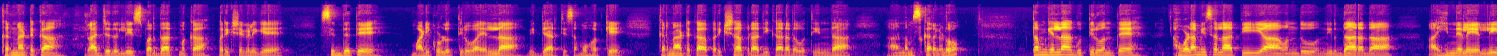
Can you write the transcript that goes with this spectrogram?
ಕರ್ನಾಟಕ ರಾಜ್ಯದಲ್ಲಿ ಸ್ಪರ್ಧಾತ್ಮಕ ಪರೀಕ್ಷೆಗಳಿಗೆ ಸಿದ್ಧತೆ ಮಾಡಿಕೊಳ್ಳುತ್ತಿರುವ ಎಲ್ಲ ವಿದ್ಯಾರ್ಥಿ ಸಮೂಹಕ್ಕೆ ಕರ್ನಾಟಕ ಪರೀಕ್ಷಾ ಪ್ರಾಧಿಕಾರದ ವತಿಯಿಂದ ನಮಸ್ಕಾರಗಳು. ತಮಗೆಲ್ಲ ಗೊತ್ತಿರುವಂತೆ ಒಳ ಮೀಸಲಾತಿಯ ಒಂದು ನಿರ್ಧಾರದ ಹಿನ್ನೆಲೆಯಲ್ಲಿ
